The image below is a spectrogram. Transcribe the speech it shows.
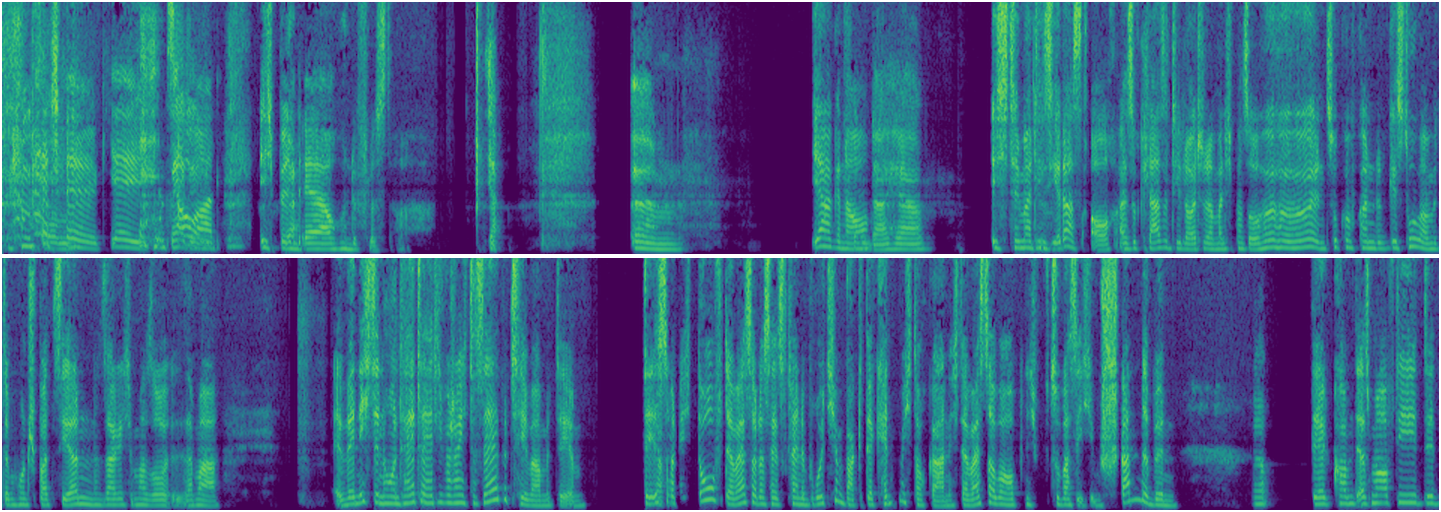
Magic, ähm, yay, ich bin. Ich bin der Hundeflüsterer. Ähm, ja, genau. Von daher. Ich thematisiere das auch. Also klar sind die Leute da manchmal so, hö, hö, hö, in Zukunft kann, gehst du immer mit dem Hund spazieren. Und dann sage ich immer so, sag mal, wenn ich den Hund hätte, hätte ich wahrscheinlich dasselbe Thema mit dem. Der ja. ist doch nicht doof, der weiß doch, dass er jetzt kleine Brötchen backt, der kennt mich doch gar nicht, der weiß doch überhaupt nicht, zu was ich imstande bin. Ja. Der kommt erstmal auf die, die,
